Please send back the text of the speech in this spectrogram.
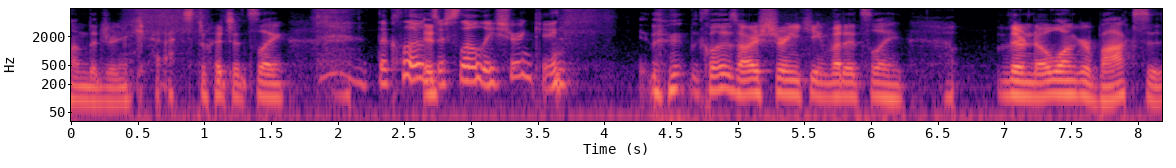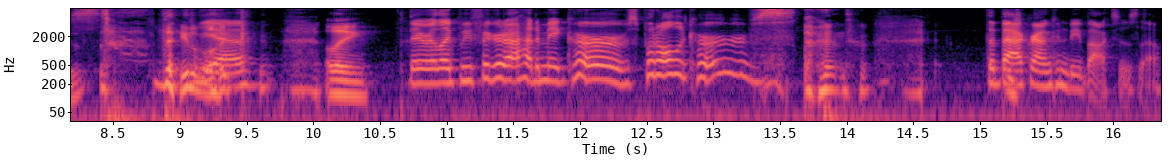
on the Dreamcast, which it's like The clothes it- are slowly shrinking. the clothes are shrinking, but it's like they're no longer boxes. they look Yeah. like They were like, we figured out how to make curves. Put all the curves. The background can be boxes though.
